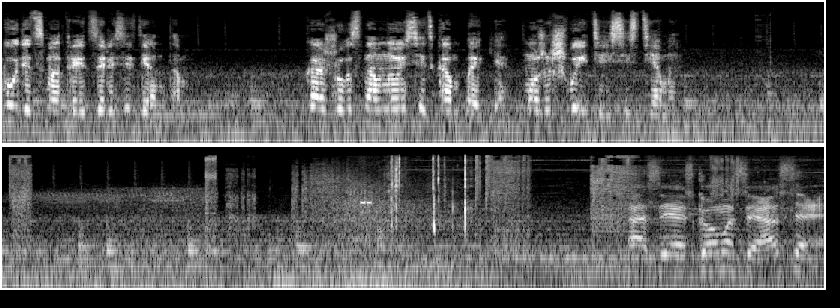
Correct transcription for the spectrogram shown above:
Будет смотреть за резидентом. Хожу в основную сеть Кампеки. Можешь выйти из системы. Así es como se hace.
